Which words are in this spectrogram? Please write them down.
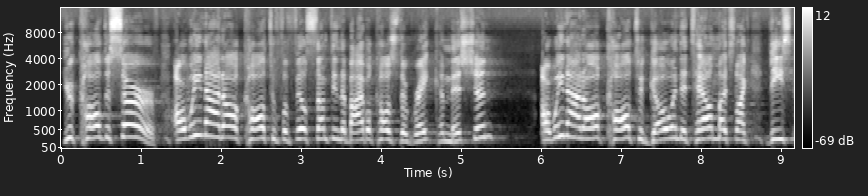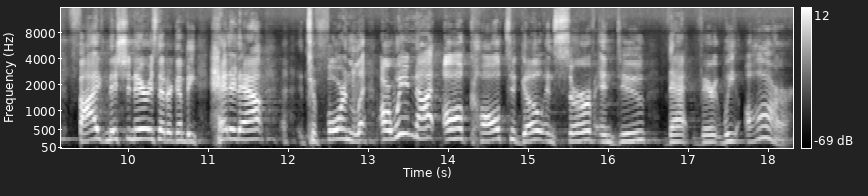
You're called to serve. Are we not all called to fulfill something the Bible calls the Great Commission? Are we not all called to go and to tell, much like these five missionaries that are going to be headed out to foreign? Le- are we not all called to go and serve and do that very? We are.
